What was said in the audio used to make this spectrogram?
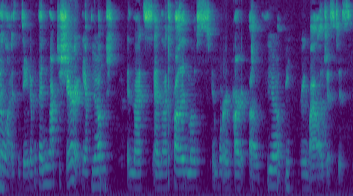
analyze the data, but then you have to share it. You have to Yeah. publish, it. and that's and that's probably the most important part of, Yeah. of being a marine biologist is.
